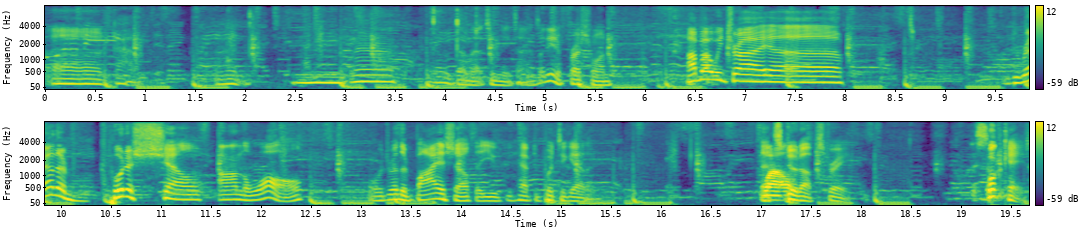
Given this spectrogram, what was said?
uh, God, mm, nah, I've done that too many times. I need a fresh one. How about we try? Uh, would you rather put a shelf on the wall, or would you rather buy a shelf that you have to put together that Well- stood up straight? Bookcase.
